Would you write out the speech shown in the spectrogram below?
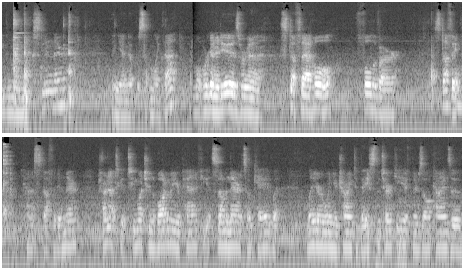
evenly mixed in there. Then you end up with something like that. What we're going to do is we're going to stuff that hole full of our stuffing. Kind of stuff it in there. Try not to get too much in the bottom of your pan. If you get some in there, it's okay, but later when you're trying to baste the turkey, if there's all kinds of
